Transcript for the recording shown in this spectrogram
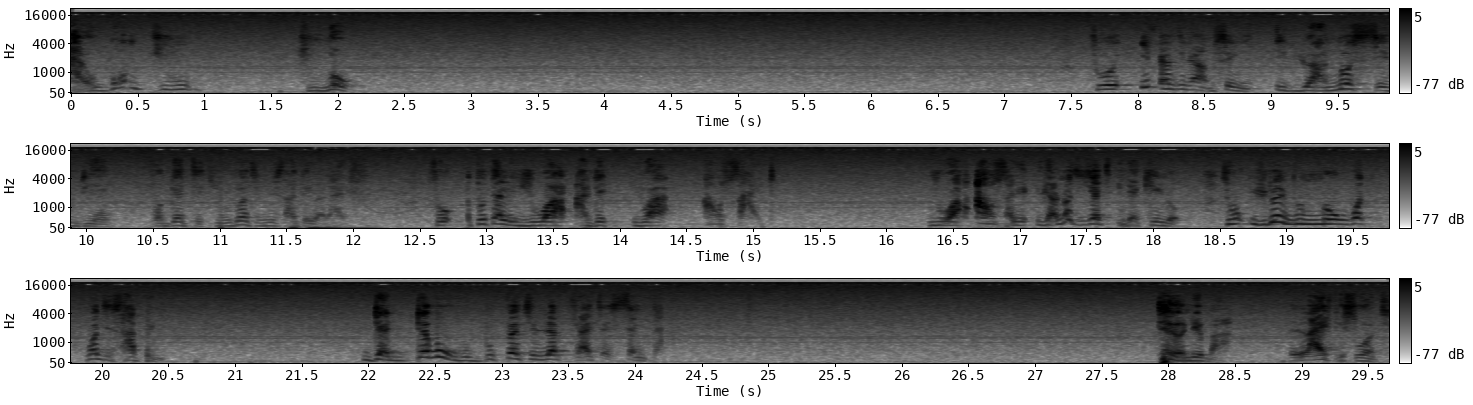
I want you to know So if everything I'm saying, if you are not saved here, forget it. You not even start your life. So totally you are the, you are outside. You are outside. You are not yet in the kingdom. So you don't even know what, what is happening. The devil will buffet you left, right, and center. Tell your neighbor, life is what?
